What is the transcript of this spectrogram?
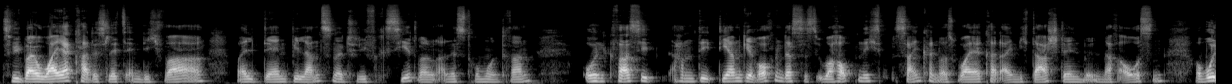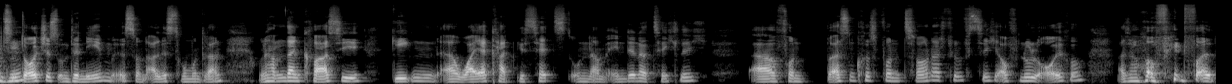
So wie bei Wirecard es letztendlich war, weil deren Bilanzen natürlich frisiert waren und alles drum und dran. Und quasi haben die, die haben gerochen, dass das überhaupt nicht sein kann, was Wirecard eigentlich darstellen will nach außen, obwohl es ein Mhm. deutsches Unternehmen ist und alles drum und dran. Und haben dann quasi gegen äh, Wirecard gesetzt und am Ende tatsächlich äh, von Börsenkurs von 250 auf 0 Euro. Also haben wir auf jeden Fall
